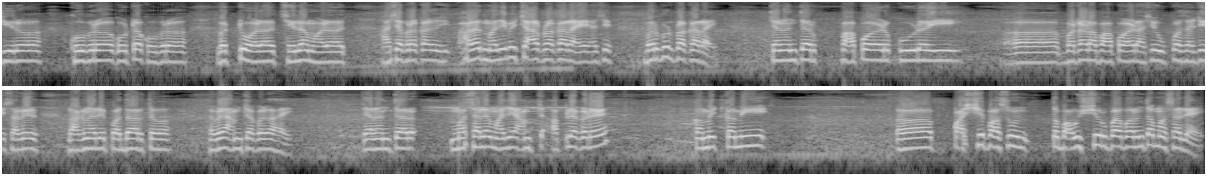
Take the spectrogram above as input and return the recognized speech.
जिरं खोबरं गोटा खोबरं गट्टू हळद सेलम हळद अशा प्रकार हळदमध्ये बी चार प्रकार आहे असे भरपूर प्रकार आहे. त्यानंतर पापड कुडई बटाटा पापड असे उपवासाचे सगळे लागणारे पदार्थ सगळे आमच्याकडं आहे. त्यानंतर मसाल्यामध्ये आमच्या आपल्याकडे कमीत कमी पाचशेपासून तर बावीसशे रुपयापर्यंत मसाले आहे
